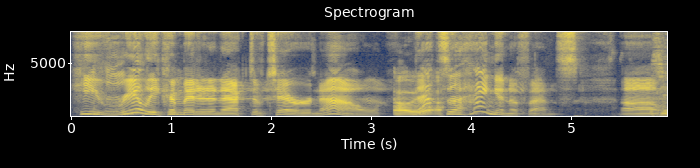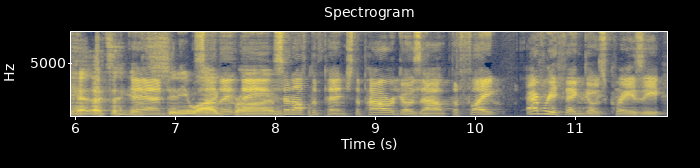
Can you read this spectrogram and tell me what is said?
He really committed an act of terror now. Oh, yeah. That's a hanging offense. Um, Yeah, that's like a and citywide so they, crime. they set off the pinch. The power goes out. The fight, everything goes crazy.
